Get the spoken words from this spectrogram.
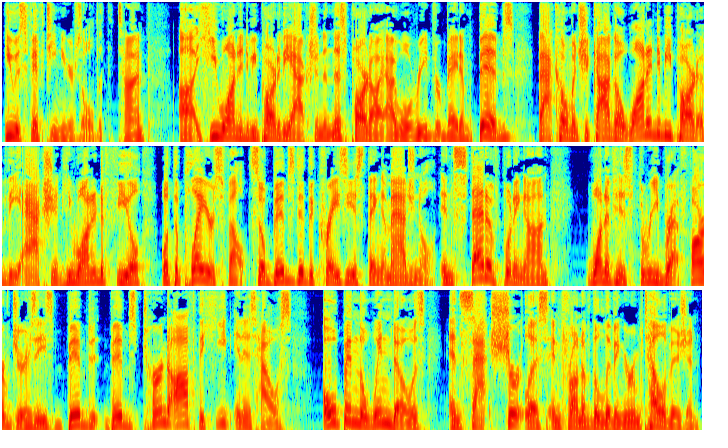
he was 15 years old at the time. Uh, he wanted to be part of the action. And this part I, I, will read verbatim. Bibbs, back home in Chicago, wanted to be part of the action. He wanted to feel what the players felt. So Bibbs did the craziest thing imaginable. Instead of putting on one of his three Brett Favre jerseys, Bibbs, Bibbs turned off the heat in his house, opened the windows, and sat shirtless in front of the living room television.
